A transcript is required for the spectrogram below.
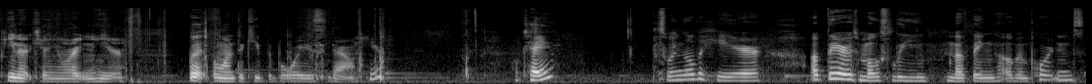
Peanut came right in here. But I wanted to keep the boys down here. Okay. Swing over here. Up there is mostly nothing of importance.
